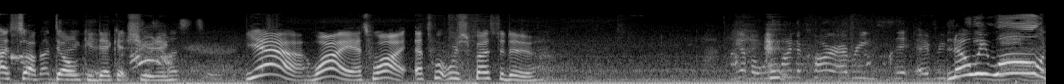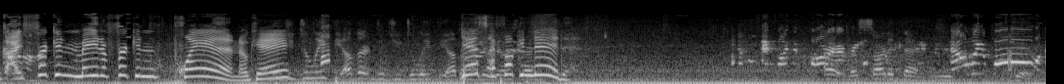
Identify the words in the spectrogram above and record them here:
I suck donkey dick at shooting. Yeah, why? That's why. That's what we're supposed to do. Yeah, but we find a car every every. No, we won't. I freaking made a freaking plan, Okay. Did you delete the other? Did you delete the other? Yes, I fucking then? did. Alright, let's start it then. You- No, we won't.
